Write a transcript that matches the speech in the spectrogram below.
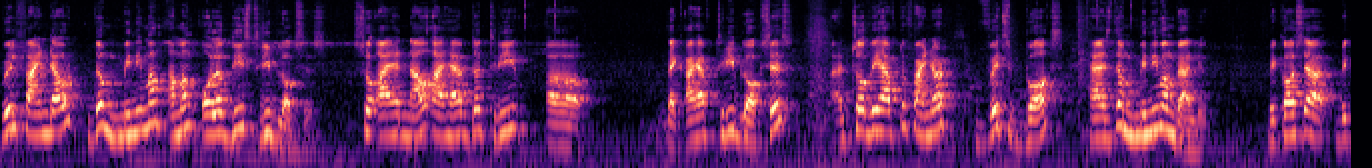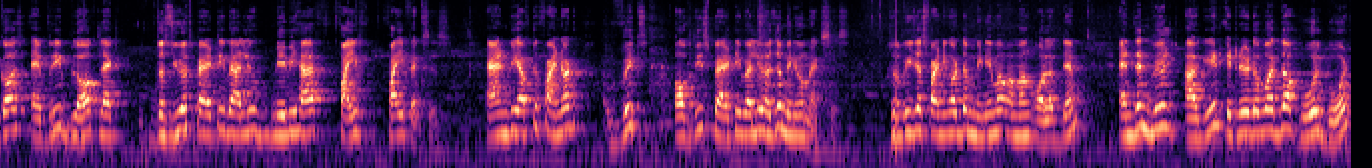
we'll find out the minimum among all of these three blocks so i now i have the three uh, like i have three blocks and so we have to find out which box has the minimum value. Because uh, because every block like the zeroth parity value maybe have five five x's and we have to find out which of these parity value has the minimum x's so we're just finding out the minimum among all of them. And then we'll again iterate over the whole board.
